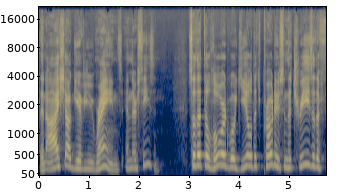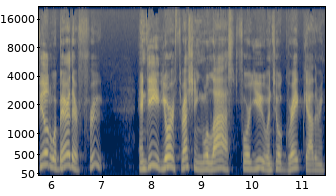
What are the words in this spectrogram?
then I shall give you rains in their season, so that the Lord will yield its produce, and the trees of the field will bear their fruit. Indeed, your threshing will last for you until grape gathering,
